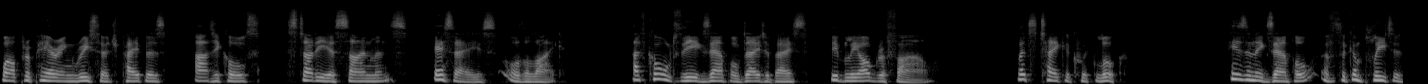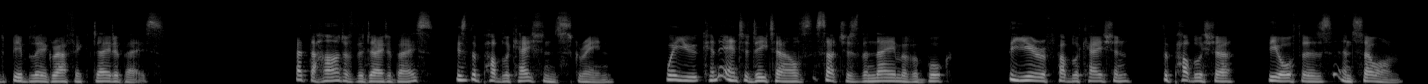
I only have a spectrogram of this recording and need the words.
while preparing research papers, articles, study assignments, essays, or the like. I've called the example database Bibliographile. Let's take a quick look. Here's an example of the completed bibliographic database. At the heart of the database is the Publications screen, where you can enter details such as the name of a book, the year of publication, the publisher, the authors, and so on.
